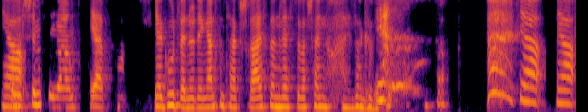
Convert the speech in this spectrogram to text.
ja. und Schimpfen war. Ja. Ja, gut, wenn du den ganzen Tag schreist, dann wärst du wahrscheinlich auch heiser gewesen. Ja. Ja, ja,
